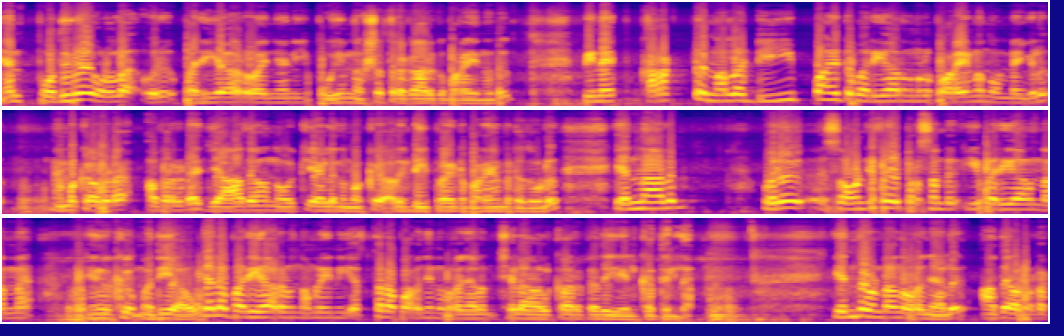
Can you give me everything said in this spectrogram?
ഞാൻ പൊതുവേ ഉള്ള ഒരു പരിഹാരമാണ് ഞാൻ ഈ പൂയം നക്ഷത്രക്കാർക്ക് പറയുന്നത്. പിന്നെ കറക്റ്റ് നല്ല ഡീപ്പായിട്ട് പരിഹാരം നമ്മൾ പറയണമെന്നുണ്ടെങ്കിൽ നമുക്കവിടെ അവരുടെ ജാതകം നോക്കിയാലേ നമുക്ക് അത് ഡീപ്പായിട്ട് പറയാൻ പറ്റത്തുള്ളൂ. എന്നാലും ഒരു സെവന്റി ഫൈവ് പെർസെന്റ് ഈ പരിഹാരം തന്നെ നിങ്ങൾക്ക് മതിയാവും. ചില പരിഹാരം നമ്മൾ ഇനി എത്ര പറഞ്ഞെന്ന് പറഞ്ഞാലും ചില ആൾക്കാർക്ക് അത് ഏൽക്കത്തില്ല. എന്തുകൊണ്ടാന്ന് പറഞ്ഞാൽ അത് അവരുടെ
